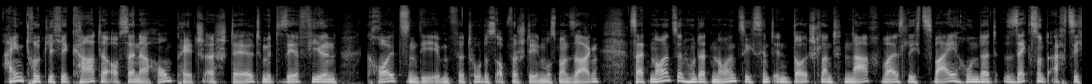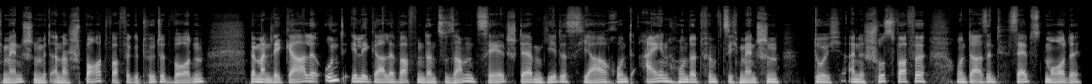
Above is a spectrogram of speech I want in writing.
eindrückliche Karte auf seiner Homepage erstellt mit sehr vielen Kreuzen, die eben für Todesopfer stehen, muss man sagen. Seit 1990 sind in Deutschland nachweislich 286 Menschen mit einer Sportwaffe getötet worden. Wenn man legale und illegale Waffen dann zusammenzählt, sterben jedes Jahr rund 150 Menschen durch eine Schusswaffe und da sind Selbstmorde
